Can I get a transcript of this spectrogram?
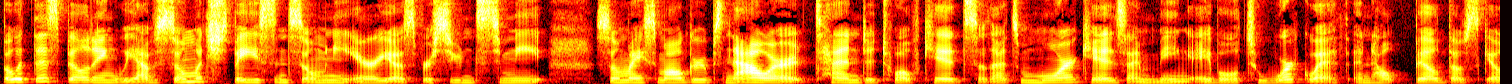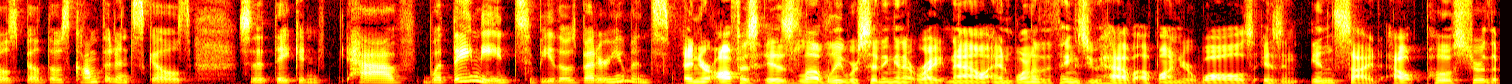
But with this building, we have so much space and so many areas for students to meet. So my small groups now are 10 to 12 kids. So that's more kids I'm being able to work with and help build those skills, build those confidence skills so that they can have what they need to be those better humans. And your office is lovely. We're sitting in it right now. And one of the things you have up on your walls is an inside out poster, the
